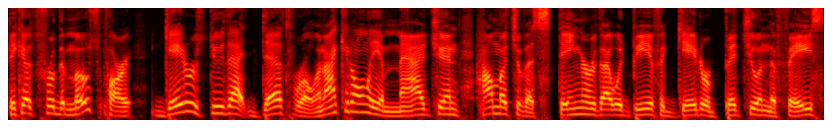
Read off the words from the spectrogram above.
Because for the most part, gators do that death roll. And I can only imagine how much of a stinger that would be if a gator bit you in the face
